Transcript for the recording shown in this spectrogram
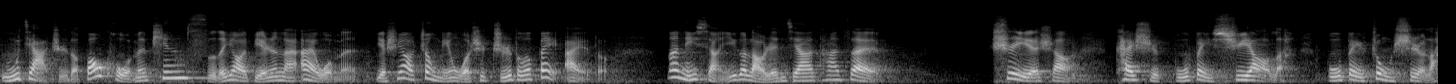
无价值的，包括我们拼死的要别人来爱我们，也是要证明我是值得被爱的。那你想，一个老人家他在事业上开始不被需要了，不被重视了，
